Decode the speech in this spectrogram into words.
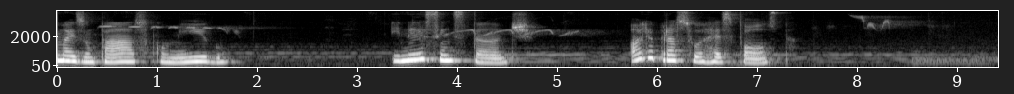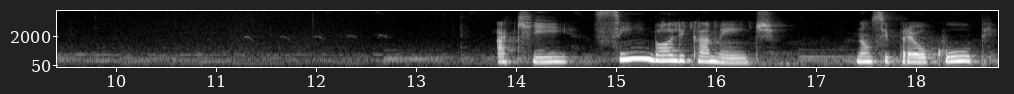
mais um passo comigo e nesse instante, olha para a sua resposta. Aqui, simbolicamente, não se preocupe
